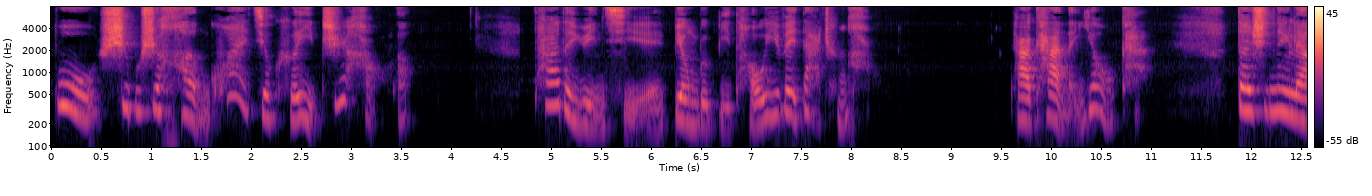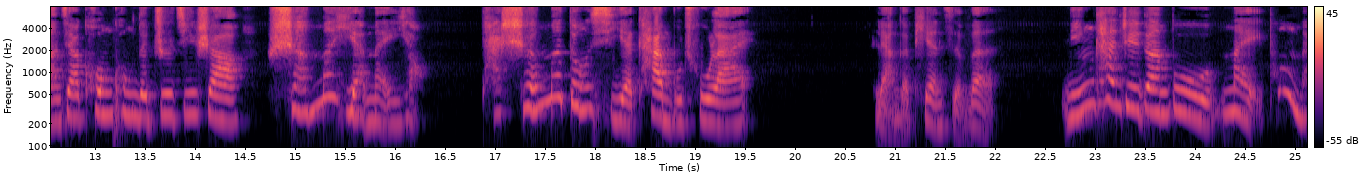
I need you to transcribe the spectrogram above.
布是不是很快就可以织好了。他的运气并不比头一位大臣好。他看了又看，但是那两架空空的织机上什么也没有，他什么东西也看不出来。两个骗子问：“您看这段布美不美？”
